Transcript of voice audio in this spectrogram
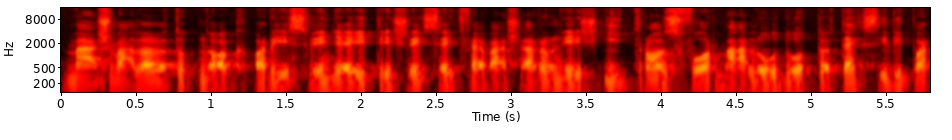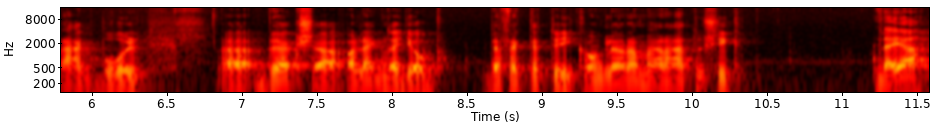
más vállalatoknak a részvényeit és részeit felvásárolni, és így transformálódott a textiliparákból Berkshire a legnagyobb befektetői konglomeratusig. De ja,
